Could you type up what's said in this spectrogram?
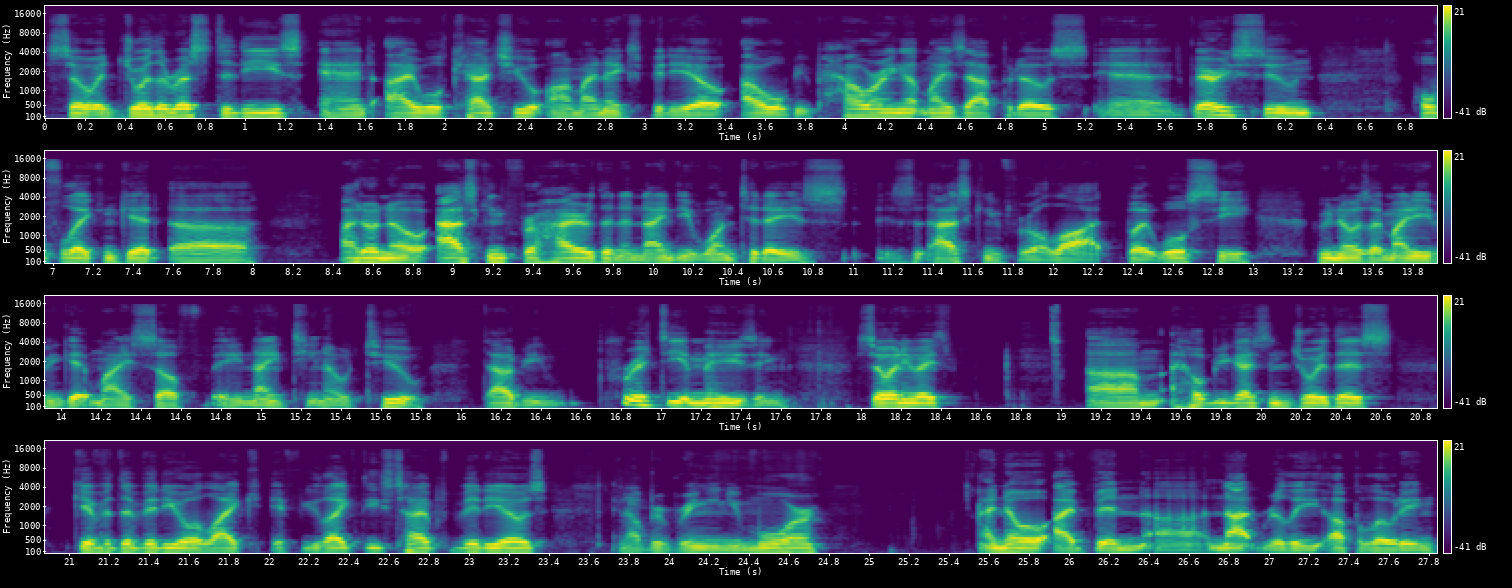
So enjoy the rest of these, and I will catch you on my next video. I will be powering up my Zapdos and very soon. Hopefully I can get, uh, I don't know, asking for higher than a 91 today is, is asking for a lot, but we'll see. Who knows, I might even get myself a 1902. That would be pretty amazing. So anyways, um, I hope you guys enjoy this. Give it the video a like if you like these type of videos, and I'll be bringing you more. I know I've been uh, not really uploading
